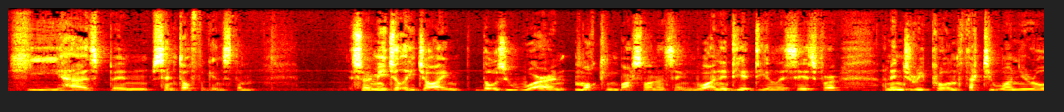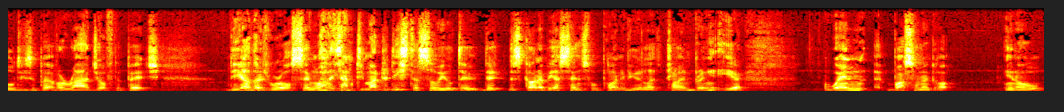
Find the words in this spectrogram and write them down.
He has been sent off against them. So immediately he joined those who weren't mocking Barcelona and saying what an idiot deal this is for an injury prone 31 year old who's a bit of a raj off the pitch. The others were all saying, well, he's anti Madridista, so he'll do. There, has got to be a sensible point of view, and let's try and bring it here. When Barcelona got you know,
